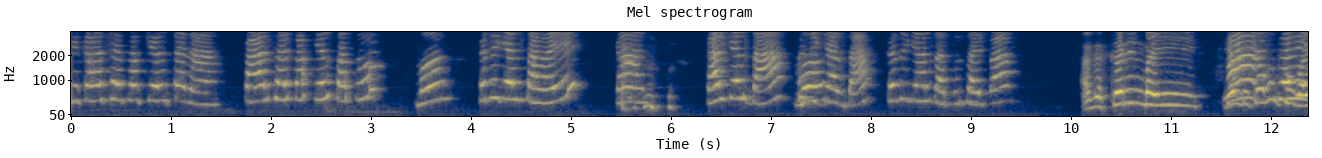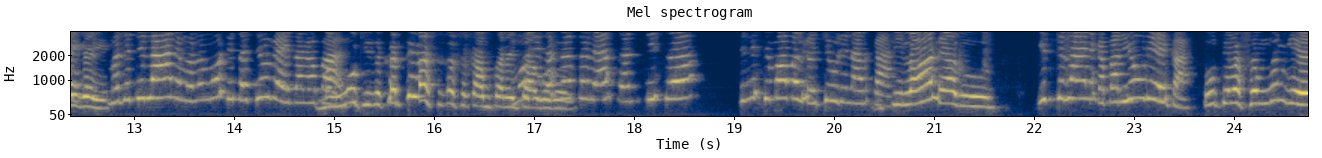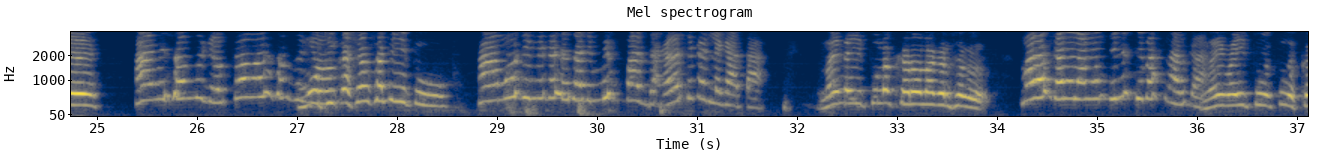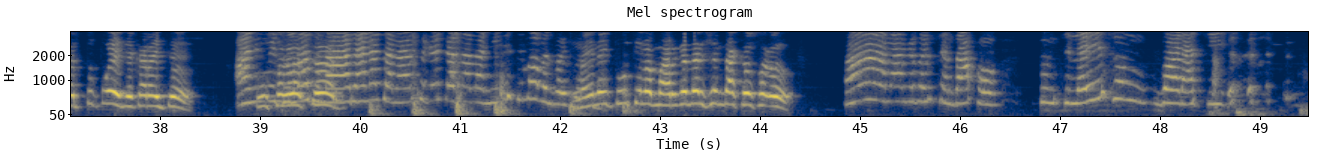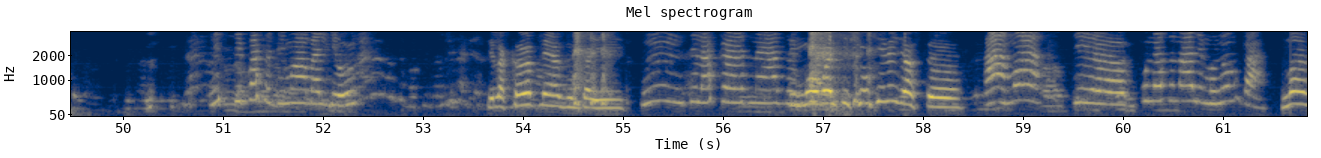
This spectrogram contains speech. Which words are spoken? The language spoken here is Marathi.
मी काल स्वयंपाक केलता ना? काल स्वयंपाक केलता तू? मग? कधी केलता बाई? काल. काल केलता? कधी केलता? कधी केलता तू स्वयंपाक? अगं करीन बाई. म्हणजे ती लहान आहे म्हणून मोठीचा जीव घ्यायचा का मग मोठी तर करते ना असं तसं काम करायचं मोठीचं अगोदर. कर्तव्य असतं तिचं? तिने ती मोबाईल घेऊन चिवडीणार का? ती लहान आहे अजून. इतकी लहान आहे का? बरं एवढी आहे का? तू तिला समजून घे. हा मी समजून घेऊ. का बरं समजून मोठी कशासाठी तू? हा मोठी मी कशासाठी? मी पाच ढगाला चिकडले का आता? नाही नाही तुलाच करावं लागेल सगळं. मलाच करायला लागेल ती बसणार का? नाही बाई तू तुझं कर्तृत्व आहे ते करायचं. आणि तू मी सगळं तुला कर. राहणार जाणार सगळं करणार आणि मी ती मोबाईल बघितला नाही नाही तू तिला मार्गदर्शन दाखव सगळं. हा मार्गदर्शन दाखव. तुमची लई सून गोडाची. नुसती बसती मोबाईल घेऊन. तिला कळत नाही अजून काही. हम्म. तिला कळत नाही ती अजून मोबाईलची शोकी नाही जास्त. हा मग ती अं, पुण्यातून आली म्हणून का? मग?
